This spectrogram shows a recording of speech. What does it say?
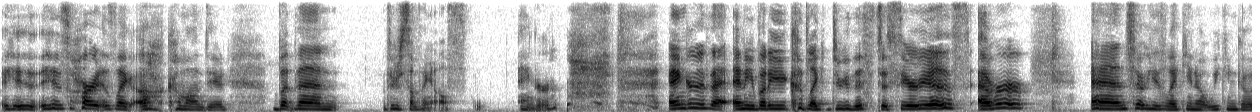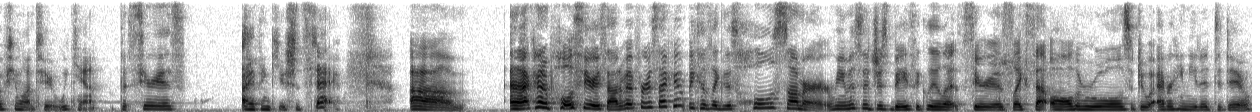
his his heart is like, oh come on, dude. But then there's something else, anger, anger that anybody could like do this to Sirius ever. And so he's like, you know, we can go if you want to. We can't. But Sirius, I think you should stay. Um, and that kind of pulls Sirius out of it for a second because like this whole summer, Remus had just basically let Sirius like set all the rules, do whatever he needed to do.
